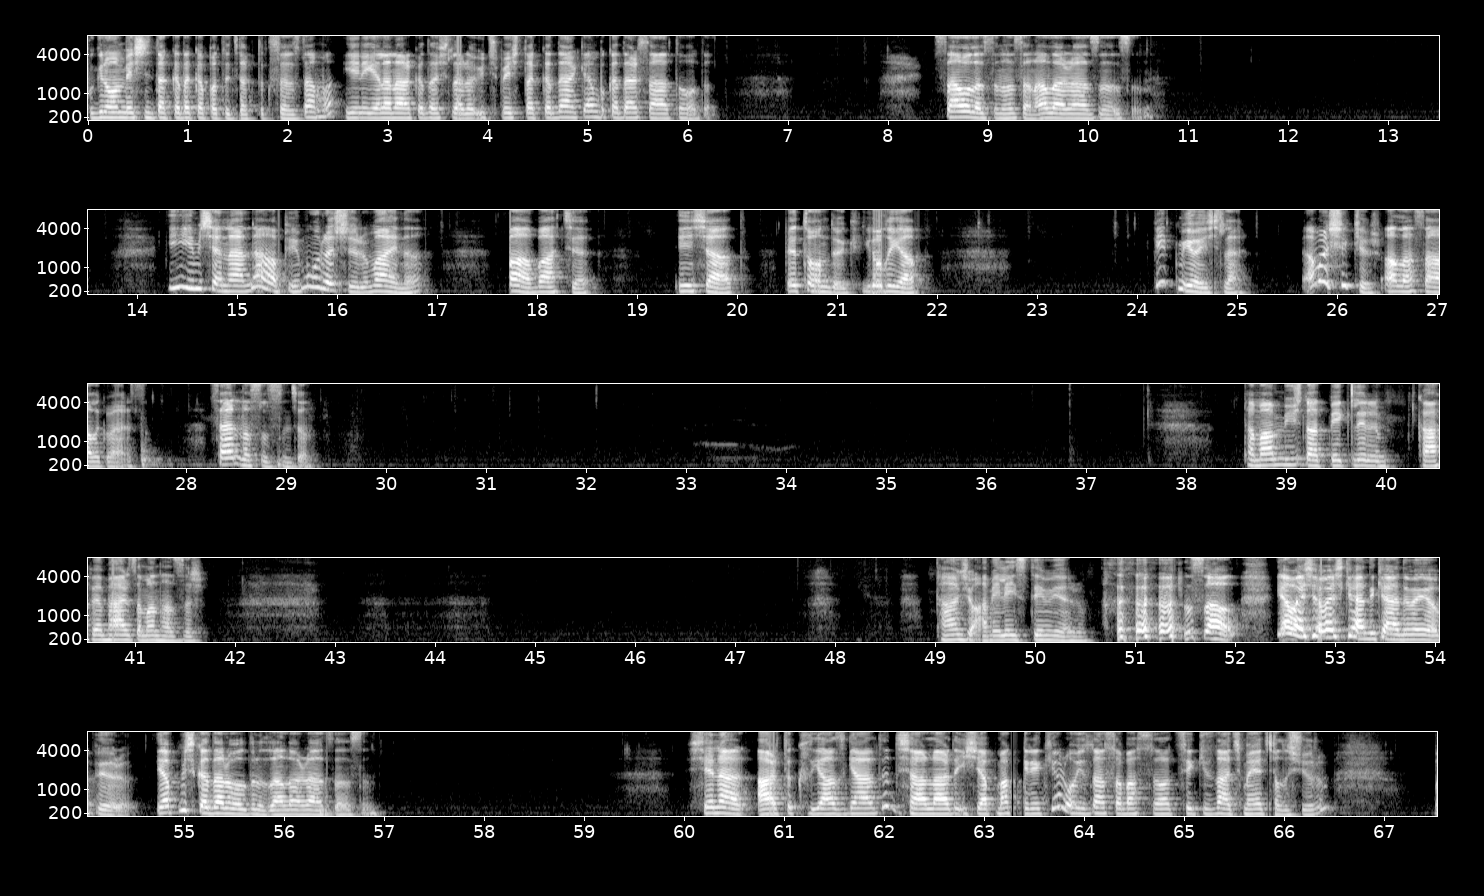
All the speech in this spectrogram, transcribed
Bugün 15. dakikada kapatacaktık sözde ama yeni gelen arkadaşlara 3-5 dakika derken bu kadar saat oldu. Sağ olasın Hasan. Allah razı olsun. İyiyim Şenel. Ne yapayım? Uğraşıyorum aynı. Bağ, bahçe, inşaat, beton dök, yolu yap. Bitmiyor işler. Ama şükür Allah sağlık versin. Sen nasılsın canım? Tamam Müjdat, beklerim. Kahvem her zaman hazır. Tanju, amele istemiyorum. Sağ ol. Yavaş yavaş kendi kendime yapıyorum. Yapmış kadar oldunuz, Allah razı olsun. Şenel, artık yaz geldi. Dışarılarda iş yapmak gerekiyor. O yüzden sabah saat 8'de açmaya çalışıyorum.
